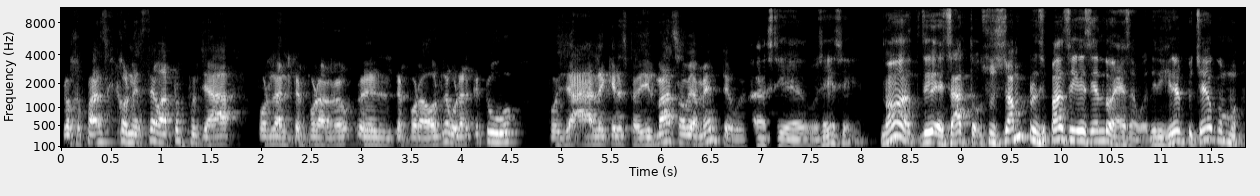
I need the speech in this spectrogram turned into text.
Lo que pasa es que con este vato, pues ya por el, temporada, el temporador regular que tuvo, pues ya le quieres pedir más, obviamente, güey. Así es, güey, sí, sí. No, exacto. Su chamba principal sigue siendo esa, güey. Dirigir el picheo, como,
